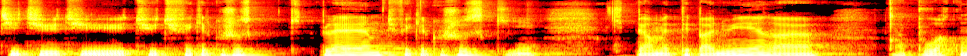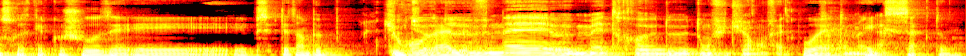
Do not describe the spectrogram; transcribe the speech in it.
tu tu tu tu tu fais quelque chose qui te plaît tu fais quelque chose qui qui te permet de t'épanouir euh, à pouvoir construire quelque chose et, et- et c'est peut-être un peu Tu culturel redevenais euh, maître de ton futur, en fait. Ouais, exactement.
